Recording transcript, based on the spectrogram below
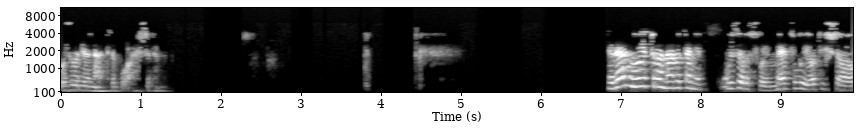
požurio natrag u ašram. Rano ujutro Narutan je uzeo svoju metlu i otišao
